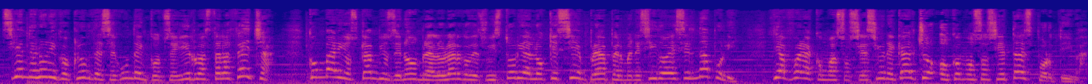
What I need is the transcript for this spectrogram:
siendo el único club de segunda en conseguirlo hasta la fecha. Con varios cambios de nombre a lo largo de su historia, lo que siempre ha permanecido es el Napoli, fuera como Asociación Calcio o como Società Sportiva.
